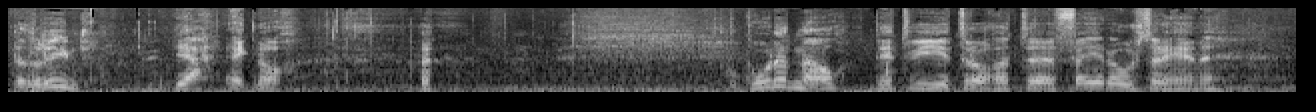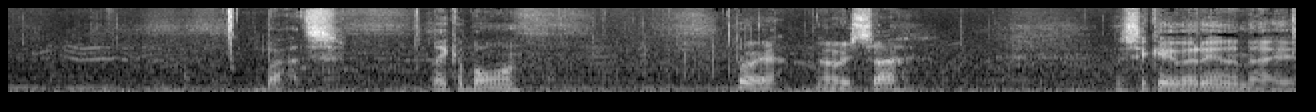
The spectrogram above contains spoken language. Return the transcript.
Dat riemt. Ja, ik nog. Hoe kon dat nou? Dit wie je toch het uh, veerooster heen? Baats. Lekker boon. Oh ja, nou is het zo. Dus ik ga weer rennen naar uh,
